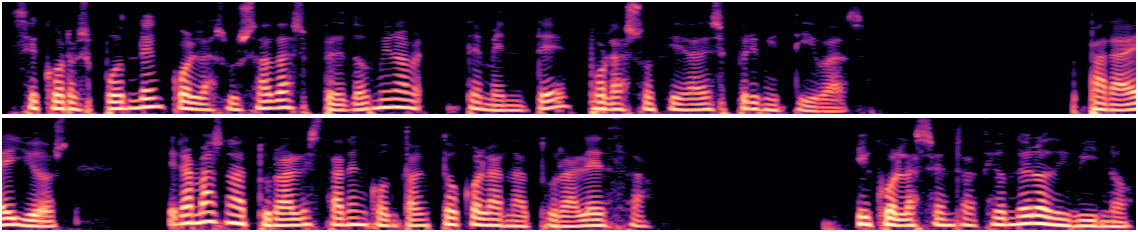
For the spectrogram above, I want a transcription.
se corresponden con las usadas predominantemente por las sociedades primitivas. Para ellos, era más natural estar en contacto con la naturaleza y con la sensación de lo divino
